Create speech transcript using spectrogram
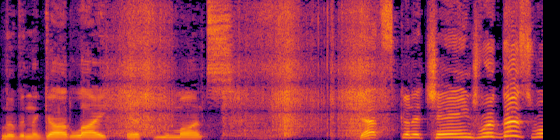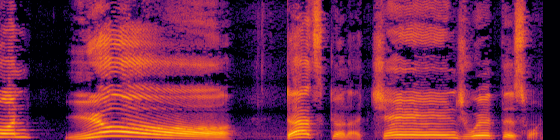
Living the God Life in a few months. That's gonna change with this one! Yeah! That's gonna change with this one.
